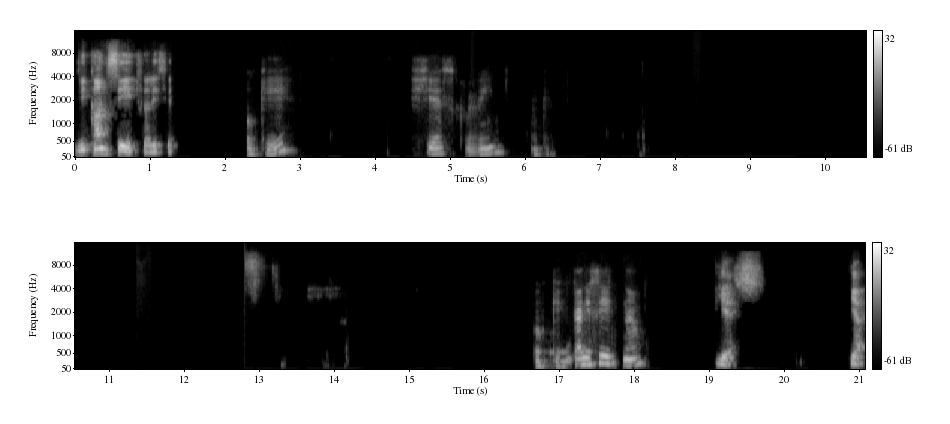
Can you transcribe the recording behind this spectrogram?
We can't see it, Felicia. Okay share screen. Okay. Okay, can you see it now? Yes. Yeah.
